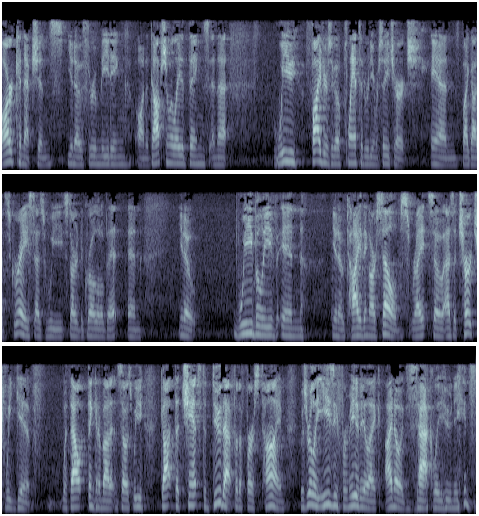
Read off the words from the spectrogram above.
our connections, you know, through meeting on adoption related things, and that we five years ago planted Redeemer City Church, and by God's grace, as we started to grow a little bit, and you know, we believe in you know tithing ourselves, right? So as a church, we give without thinking about it, and so as we got the chance to do that for the first time, it was really easy for me to be like, I know exactly who needs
